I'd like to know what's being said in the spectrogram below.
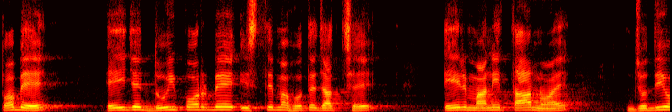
তবে এই যে দুই পর্বে ইস্তেমা হতে যাচ্ছে, এর মানে তা নয়, যদিও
